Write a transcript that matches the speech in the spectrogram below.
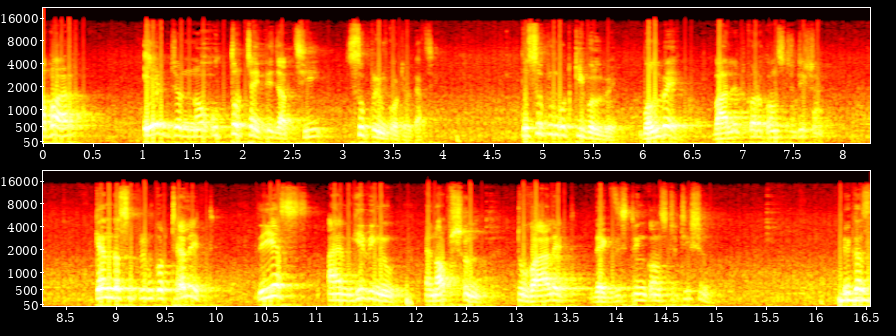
আবার এর জন্য উত্তর চাইতে যাচ্ছি সুপ্রিম কোর্টের কাছে। তো সুপ্রিম কোর্ট কি বলবে? বলবে ভায়োলেট করো constitution can the supreme court tell it? Yes, I am giving you an option to violate the existing constitution. Because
